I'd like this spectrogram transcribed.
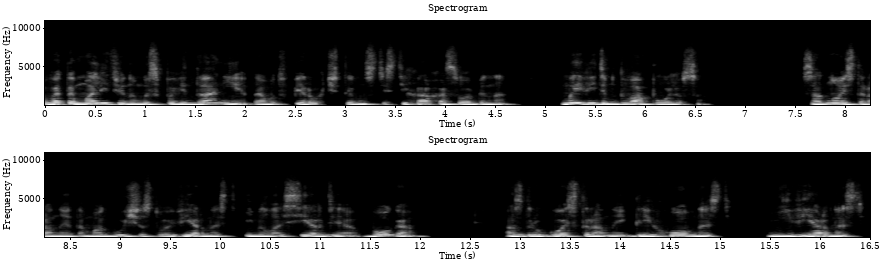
В этом молитвенном исповедании, да, вот в первых 14 стихах особенно, мы видим два полюса. С одной стороны, это могущество, верность и милосердие Бога, а с другой стороны, греховность, неверность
